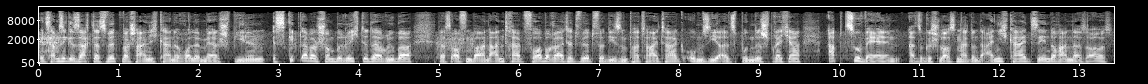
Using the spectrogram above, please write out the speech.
Jetzt haben Sie gesagt, das wird wahrscheinlich keine Rolle mehr spielen. Es gibt aber schon Berichte darüber, dass offenbar ein Antrag vorbereitet wird für diesen Parteitag, um Sie als Bundessprecher abzuwählen. Also Geschlossenheit und Einigkeit sehen doch anders aus.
